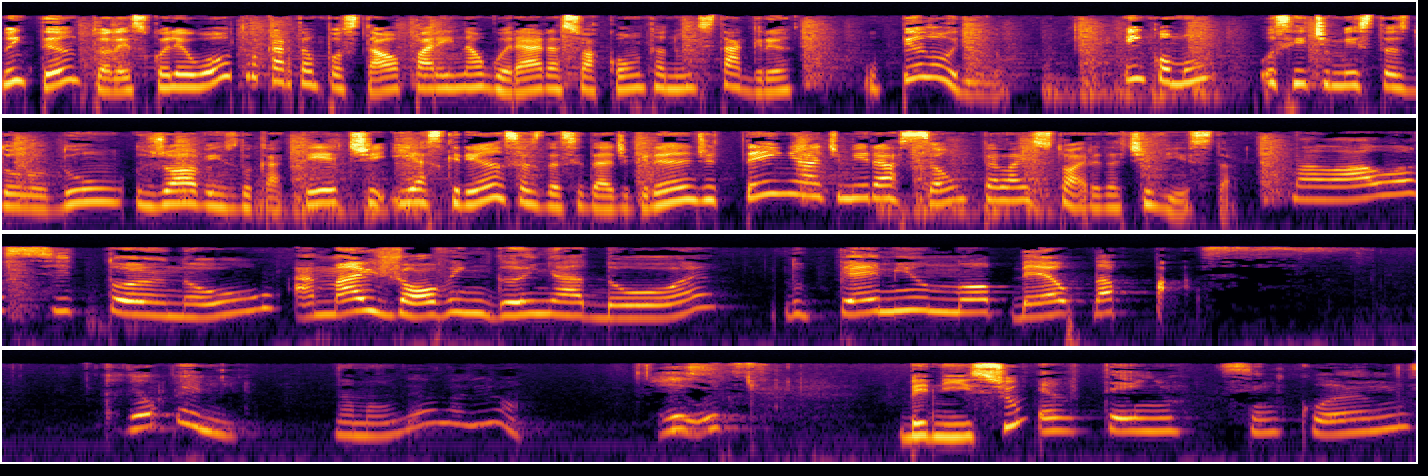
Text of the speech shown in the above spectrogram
No entanto, ela escolheu outro cartão postal para inaugurar a sua conta no Instagram, o Pelourinho. Em comum, os ritmistas do Olodum, os jovens do Catete e as crianças da cidade grande têm a admiração pela história da ativista. Malala se tornou a mais jovem ganhadora do Prêmio Nobel da Paz. Cadê o prêmio? Na mão dela ali, ó. Esse. Benício, Eu tenho cinco anos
